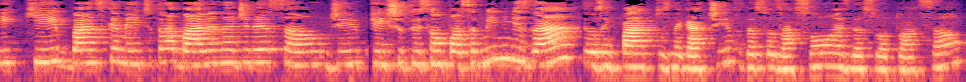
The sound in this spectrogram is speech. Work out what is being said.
e que basicamente trabalha na direção de que a instituição possa minimizar seus impactos negativos das suas ações, da sua atuação,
